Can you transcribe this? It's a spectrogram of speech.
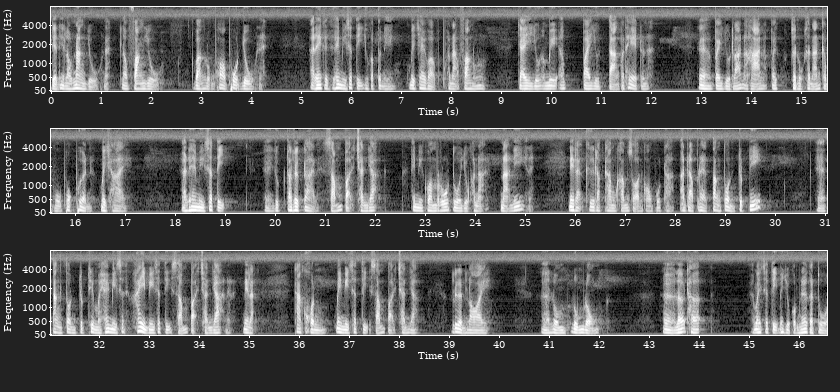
เดี๋ยวนี้เรานั่งอยู่นะเราฟังอยู่วังหลวงพ่อพูดอยู่นะอันนี้ก็คือให้มีสติอยู่กับตนเอง ไม่ใช่ว่าขณะฟังนู้นใจอยู่อเมริกาไปอยู่ต่างประเทศนะไปอยู่ร้านอาหารไปสนุกสนานกับหมู่พกเพื่อนไม่ใช่ อันนี้ให้มีสติอยุกระลึกได้ สัมปชัญญะ ให้มีความรู้ตัวอยู่ขณะหนานี้นี่แหละคือหลักธรรมคาสอนของพุทธะอันดับแรกตั้งต้นจุดนี้ ตั้งต้นจุดที่ไม่ให้มีให้มีสติสัมปชัญญะนี่แหละ ถ้าคนไม่มีสติสัมปชัญญะ เลื่อนลอยลมลุมหลงเลอะเทอะไม่สติไม่อยู่กับเนื้อกับตัว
